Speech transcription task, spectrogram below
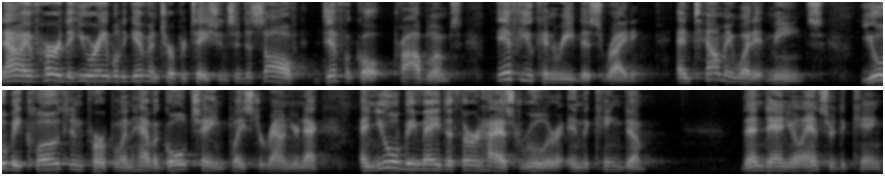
Now I have heard that you are able to give interpretations and to solve difficult problems. If you can read this writing and tell me what it means, you will be clothed in purple and have a gold chain placed around your neck, and you will be made the third highest ruler in the kingdom. Then Daniel answered the king,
